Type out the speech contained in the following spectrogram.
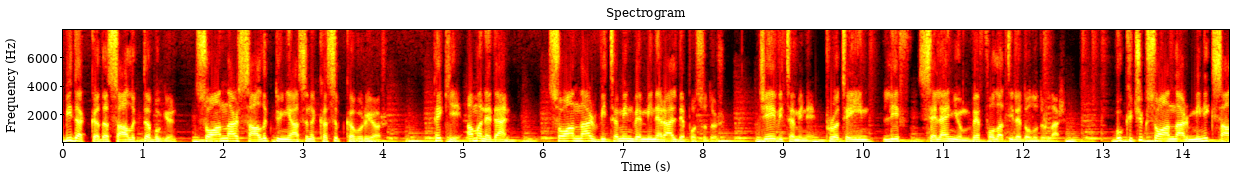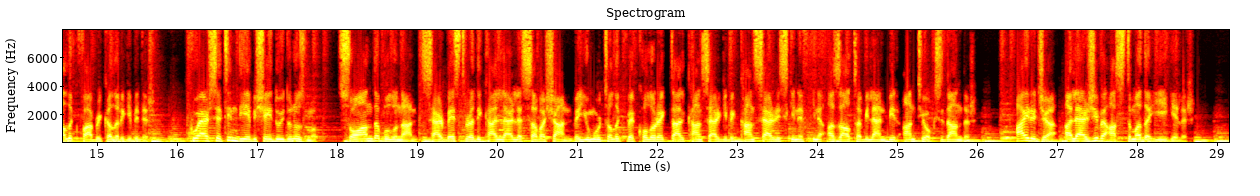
Bir dakikada sağlıkta bugün. Soğanlar sağlık dünyasını kasıp kavuruyor. Peki ama neden? Soğanlar vitamin ve mineral deposudur. C vitamini, protein, lif, selenyum ve folat ile doludurlar. Bu küçük soğanlar minik sağlık fabrikaları gibidir. Quercetin diye bir şey duydunuz mu? Soğanda bulunan, serbest radikallerle savaşan ve yumurtalık ve kolorektal kanser gibi kanser riskini azaltabilen bir antioksidandır. Ayrıca alerji ve astıma da iyi gelir.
